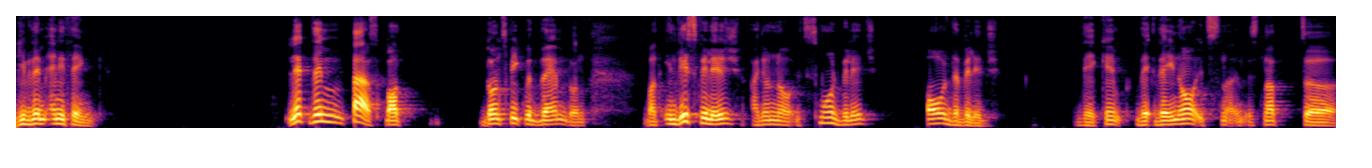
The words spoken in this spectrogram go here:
give them anything. Let them pass, but don't speak with them. Don't. But in this village, I don't know, it's a small village, all the village, they came, they, they know it's not, it's not uh,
